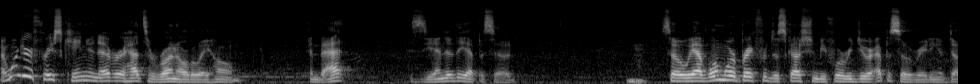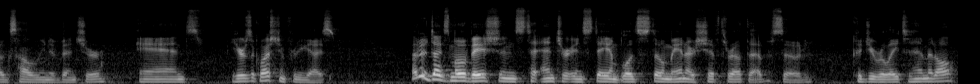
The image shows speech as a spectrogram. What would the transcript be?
I wonder if Race Canyon ever had to run all the way home. And that is the end of the episode. So we have one more break for discussion before we do our episode rating of Doug's Halloween adventure. And here's a question for you guys. How did Doug's motivations to enter and stay in Bloodstone Manor shift throughout the episode? Could you relate to him at all?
